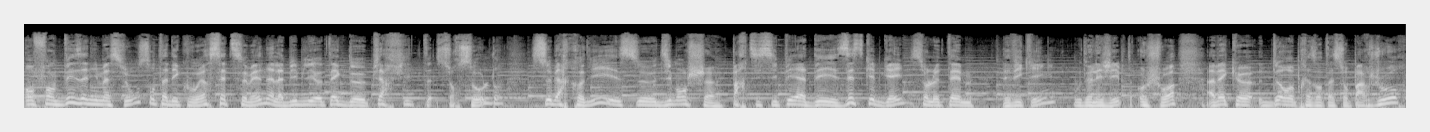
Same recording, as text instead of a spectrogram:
Enfin, des animations sont à découvrir cette semaine à la bibliothèque de Pierrefitte sur Sauldre. Ce mercredi et ce dimanche, participez à des escape games sur le thème des Vikings ou de l'Égypte au choix, avec euh, deux représentations par jour,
